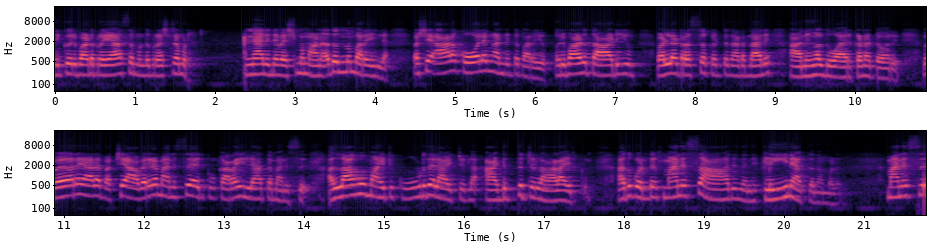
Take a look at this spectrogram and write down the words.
എനിക്കൊരുപാട് പ്രയാസമുണ്ട് പ്രശ്നമുണ്ട്. എന്നാലിന്റെ വിഷമമാണ് അതൊന്നും പറയില്ല. പക്ഷേ ആളെ കോലം കണ്ടിട്ട് പറയും ഒരുപാട് താടിയും വെള്ള ഡ്രസ്സൊക്കെ ഇട്ട് നടന്നാൽ ആ നിങ്ങൾ ദ്വാരക്കണം കേട്ടോ പറയും. വേറെ ആളെ പക്ഷേ അവരുടെ മനസ്സായിരിക്കും കറയില്ലാത്ത മനസ്സ്. അള്ളാഹുവുമായിട്ട് കൂടുതലായിട്ടുള്ള അടുത്തിട്ടുള്ള ആളായിരിക്കും. അതുകൊണ്ട് മനസ്സ് ആദ്യം തന്നെ ക്ലീൻ ക്ലീനാക്കുക നമ്മൾ മനസ്സ്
